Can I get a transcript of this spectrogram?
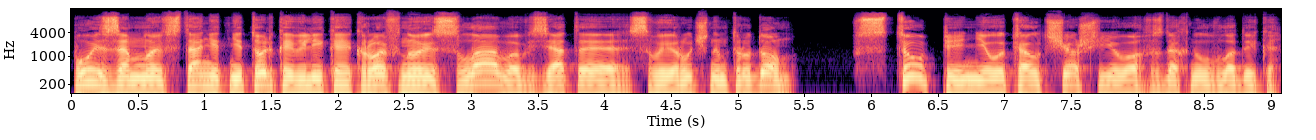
Пусть за мной встанет не только великая кровь, но и слава, взятая своеручным трудом. «В ступе не утолчешь его», — вздохнул владыка.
